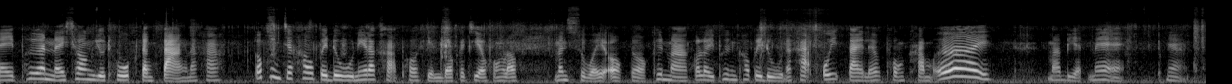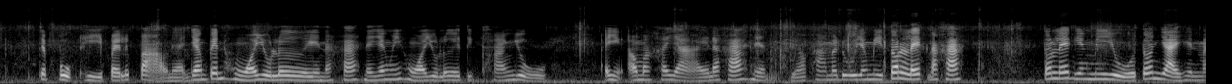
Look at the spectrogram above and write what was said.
ในเพื่อนในช่อง YouTube ต่างๆนะคะ ก็เพิ่งจะเข้าไปดูนี่แหละค่ะ พอเห็นดอกกระเจียวของเรา มันสวยออกดอกขึ้นมาก็เลยเพิ่งเข้าไปดูนะคะอุ้ยตายแล้วทองคำเอ้ย มาเบียดแม่เนี่ยจะปลูกถี่ไปหรือเปล่าเนี่ย ยังเป็นหัวอยู่เลยนะคะเนี่ยยังมีหัวอยู่เลยติดค้างอยู่ไอ้หญิงเอามาขยายนะคะ เนี่ยเดี๋ยวพามาดูยังมีต้นเล็กนะคะ ต้นเล็กยังมีอยู่ต้นใหญ่เห็นไหม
